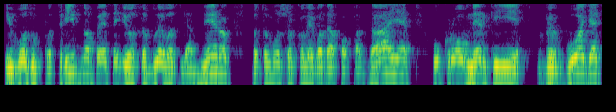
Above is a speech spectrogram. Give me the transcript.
і воду потрібно пити, і особливо для нирок, тому що коли вода попадає у кров, нирки її виводять.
